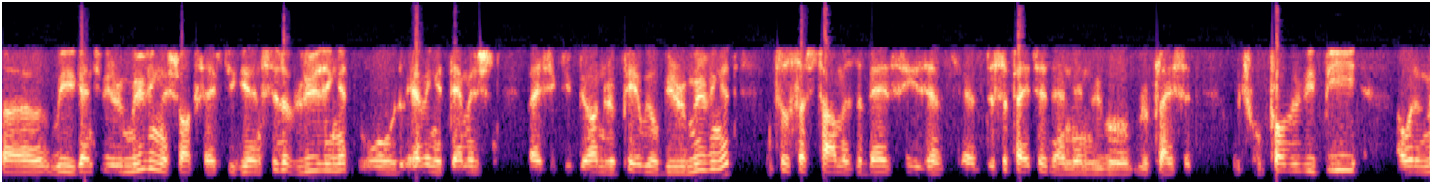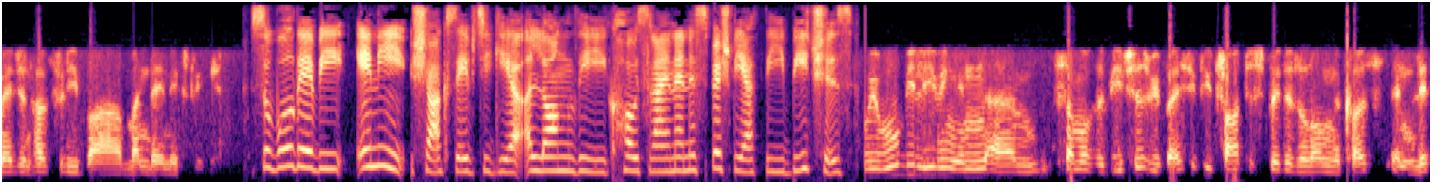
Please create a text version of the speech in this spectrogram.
So we're going to be removing the shark safety gear instead of losing it or having it damaged basically beyond repair. We'll be removing it until such time as the bad seas have, have dissipated, and then we will replace it, which will probably be, I would imagine, hopefully by Monday next week. So, will there be any shark safety gear along the coastline and especially at the beaches? We will be leaving in um, some of the beaches. We basically tried to spread it along the coast and let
